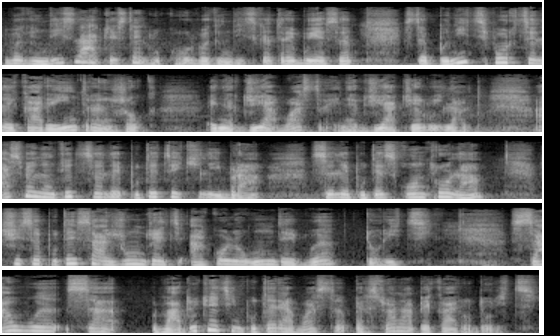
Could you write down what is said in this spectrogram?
vă gândiți la aceste lucruri, vă gândiți că trebuie să stăpâniți forțele care intră în joc, energia voastră, energia celuilalt, astfel încât să le puteți echilibra, să le puteți controla și să puteți să ajungeți acolo unde vă doriți sau uh, să vă aduceți în puterea voastră persoana pe care o doriți.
